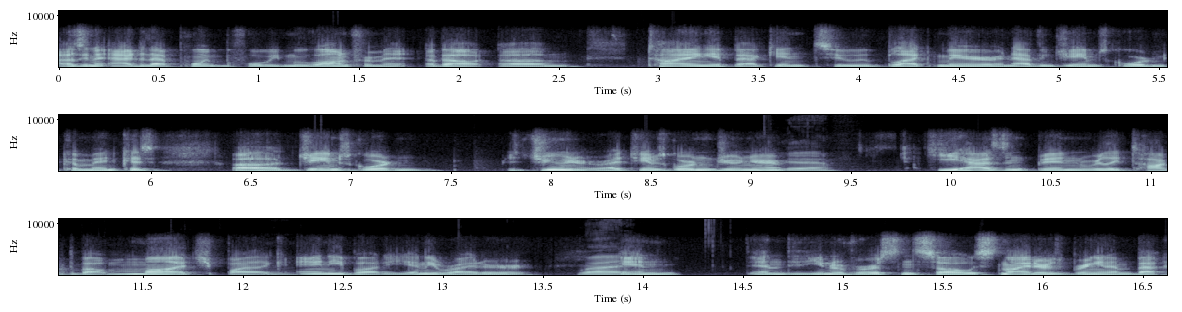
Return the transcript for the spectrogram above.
I was going to add to that point before we move on from it about um, tying it back into Black Mirror and having James Gordon come in because uh, James Gordon is Jr. right James Gordon Jr. Yeah. He hasn't been really talked about much by like anybody, any writer Right. in in the universe, and so Snyder's bringing him back.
